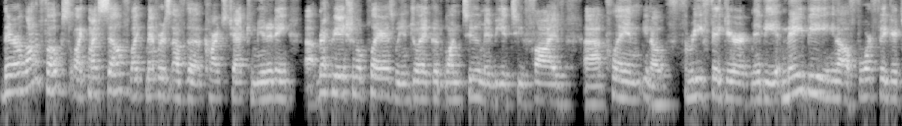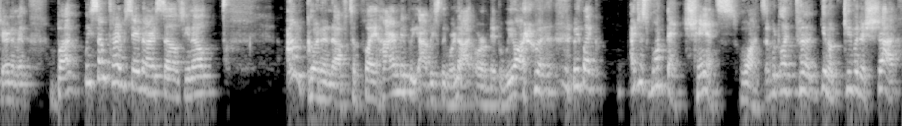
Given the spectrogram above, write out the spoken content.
There are a lot of folks like myself like members of the cards chat community uh, recreational players. We enjoy a good one two maybe a two five uh, playing you know three figure maybe maybe you know a four figure tournament. But we sometimes say to ourselves you know I'm good enough to play higher. Maybe obviously we're not, or maybe we are, but we like I just want that chance once. I would like to, you know, give it a shot.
